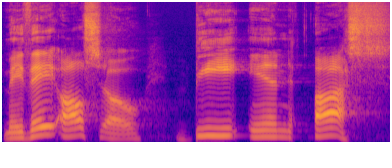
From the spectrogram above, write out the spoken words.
May they also be in us,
